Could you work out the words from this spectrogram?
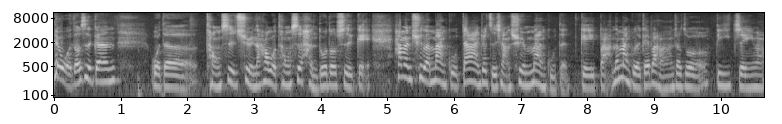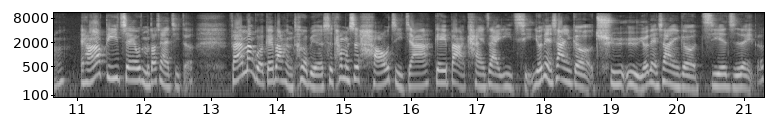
为我都是跟我的同事去，然后我同事很多都是 gay，他们去了曼谷，当然就只想去曼谷的 gay bar。那曼谷的 gay bar 好像叫做 DJ 吗？哎，好像 DJ，我怎么到现在还记得？反正曼谷的 gay bar 很特别的是，他们是好几家 gay bar 开在一起，有点像一个区域，有点像一个街之类的。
